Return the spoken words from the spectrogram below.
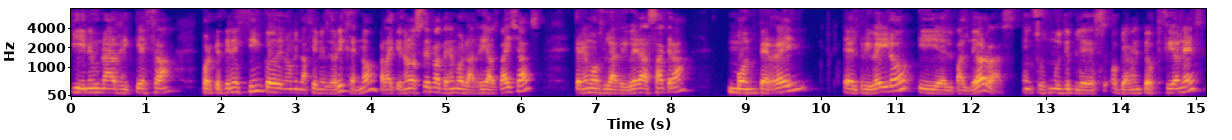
tiene una riqueza porque tiene cinco denominaciones de origen, ¿no? Para el que no lo sepa, tenemos las Rías Baixas, tenemos la Ribera Sacra, Monterrey, el Ribeiro y el Valdeorras, en sus múltiples, obviamente, opciones,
